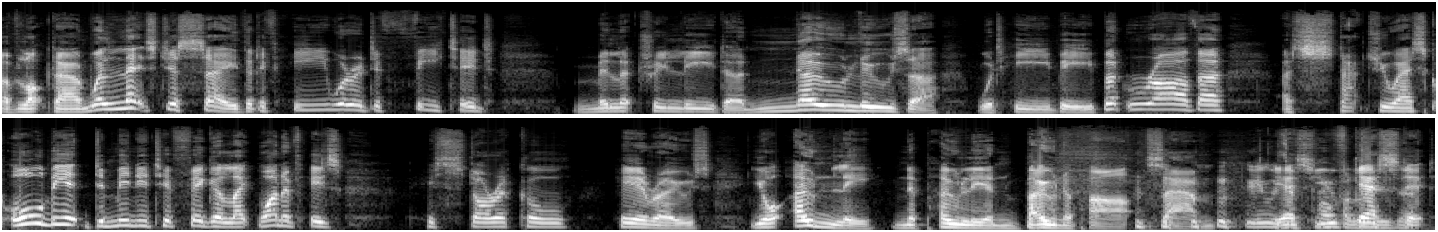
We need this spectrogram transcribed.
of lockdown. Well, let's just say that if he were a defeated military leader, no loser would he be, but rather a statuesque, albeit diminutive figure like one of his historical heroes, your only Napoleon Bonaparte, Sam. He was a yes, you've guessed loser. it.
